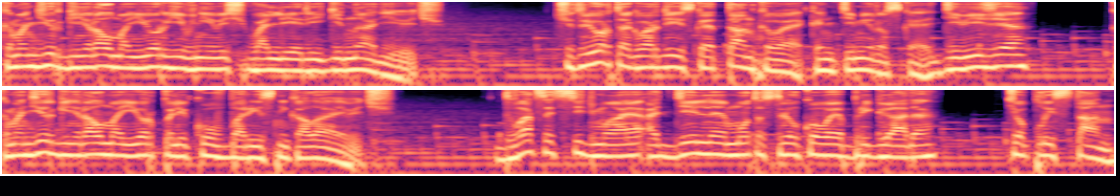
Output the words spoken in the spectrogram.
командир генерал-майор Евневич Валерий Геннадьевич. Четвертая гвардейская танковая Кантемировская дивизия, командир генерал-майор Поляков Борис Николаевич. 27-я отдельная мотострелковая бригада «Теплый стан»,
